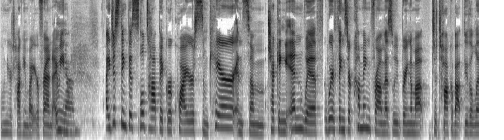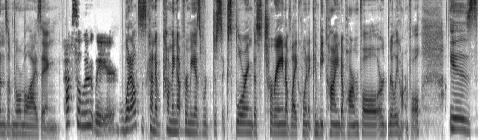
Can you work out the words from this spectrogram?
when you're talking about your friend. I mean, yeah I just think this whole topic requires some care and some checking in with where things are coming from as we bring them up to talk about through the lens of normalizing. Absolutely. What else is kind of coming up for me as we're just exploring this terrain of like when it can be kind of harmful or really harmful is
